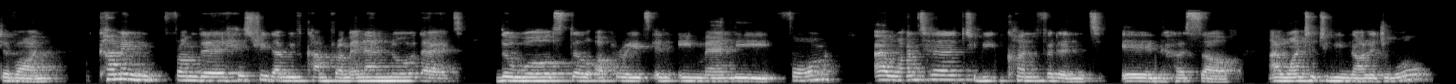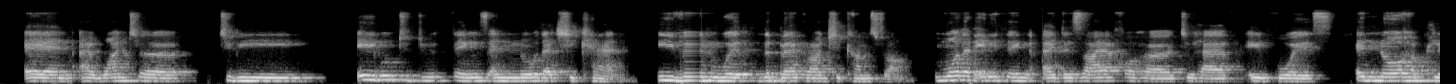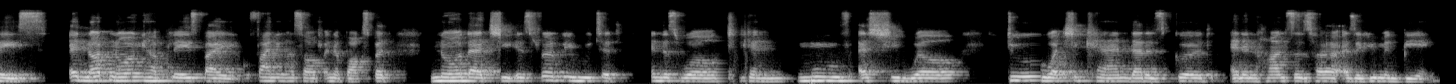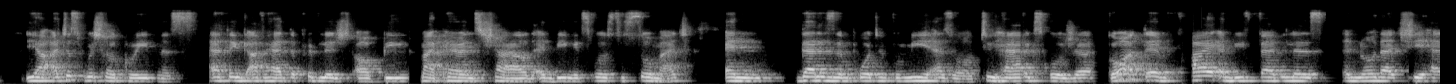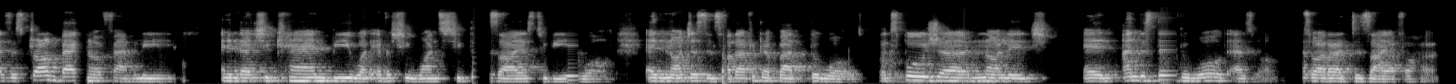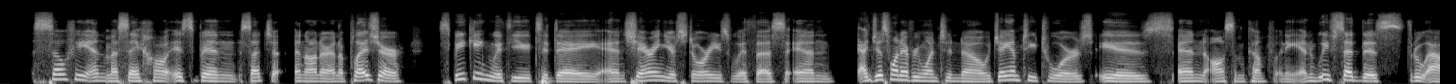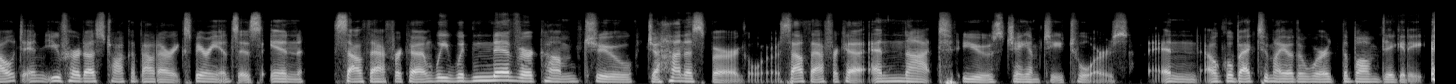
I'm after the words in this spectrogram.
Ja'Vonne, coming from the history that we've come from, and I know that the world still operates in a manly form, I want her to be confident in herself. I want her to be knowledgeable and I want her to be able to do things and know that she can, even with the background she comes from. More than anything, I desire for her to have a voice and know her place and not knowing her place by finding herself in a box, but know that she is firmly rooted in this world. She can move as she will do what she can that is good and enhances her as a human being. Yeah, I just wish her greatness. I think I've had the privilege of being my parents' child and being exposed to so much. And that is important for me as well to have exposure, go out there and fly and be fabulous and know that she has a strong back in her family and that she can be whatever she wants, she desires to be in the world, and not just in South Africa, but the world. Exposure, knowledge, and understand the world as well. That's what I desire for her. Sophie and Masego, it's been such an honor and a pleasure speaking with you today and sharing your stories with us. And I just want everyone to know JMT Tours is an awesome company. And we've said this throughout, and you've heard us talk about our experiences in South Africa. And we would never come to Johannesburg or South Africa and not use JMT tours. And I'll go back to my other word, the bomb diggity.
